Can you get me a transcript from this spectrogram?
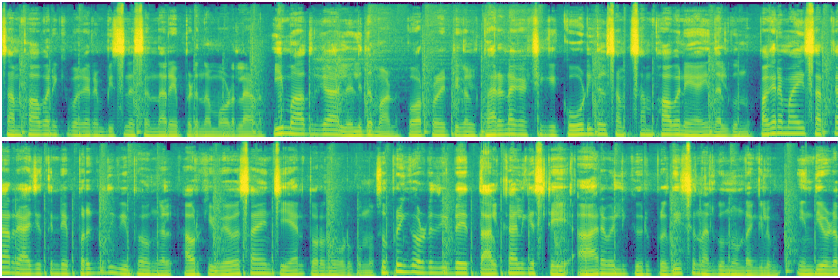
സംഭാവനയ്ക്ക് പകരം ബിസിനസ് എന്നറിയപ്പെടുന്ന മോഡലാണ്. ഈ മാതൃക ലളിതമാണ്. കോർപ്പറേറ്റുകൾ ഭരണകക്ഷിക്ക് കോടികൾ സംഭാവനയായി നൽകുന്നു. പകരമായി സർക്കാർ രാജ്യത്തിന്റെ പ്രകൃതി വിഭവങ്ങൾ അവർക്ക് വ്യവസായം ചെയ്യാൻ തുറന്നു കൊടുക്കുന്നു സുപ്രീം കോടതിയുടെ താൽക്കാലിക സ്റ്റേ ആരവല്ലിക്ക് ഒരു പ്രതീക്ഷ നൽകുന്നുണ്ടെങ്കിലും ഇന്ത്യയുടെ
